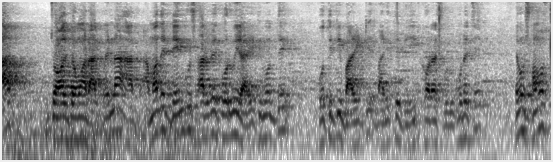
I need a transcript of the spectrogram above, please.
আর জল জমা রাখবেন না। আর আমাদের ডেঙ্গু সার্ভে কর্মীরা ইতিমধ্যে প্রতিটি বাড়িতে বাড়িতে ভিজিট করা শুরু করেছে এবং সমস্ত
